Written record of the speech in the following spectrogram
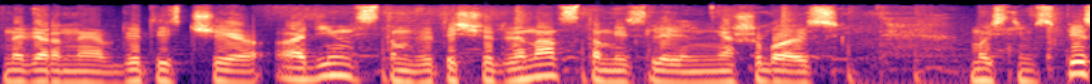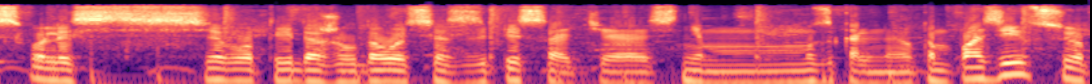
наверное, в 2011-2012, если не ошибаюсь, мы с ним списывались, вот, и даже удалось записать э, с ним музыкальную композицию,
